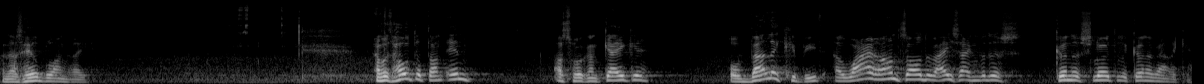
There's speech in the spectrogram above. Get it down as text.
En dat is heel belangrijk. En wat houdt dat dan in? Als we gaan kijken op welk gebied en waaraan zouden wij, zeggen we dus, kunnen sleutelen, kunnen werken.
